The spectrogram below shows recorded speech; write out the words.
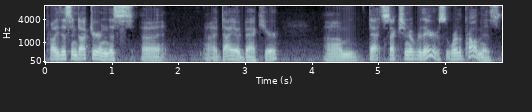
probably this inductor, and this uh, uh, diode back here. Um, that section over there is where the problem is.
